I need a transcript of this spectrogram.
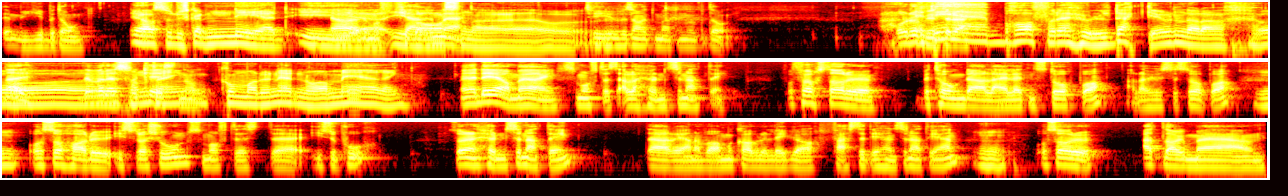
det er mye betong. Ja, så du skal ned i, Ja, du må eh, fjerne eh, Og, 20 cm med betong. Er det det. bra for det hulldekket under der? Og Nei, det var det som casen nå. Kommer du ned noe armering? Men Det er armering som oftest, eller hønsenetting. For Først har du betong der leiligheten står på, eller huset står på. Mm. Og så har du isolasjon, som oftest eh, isopor. Så er det en hønsenetting, der gjerne varmekabler ligger festet i hønsenettingen. Mm. Og så har du ett lag med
